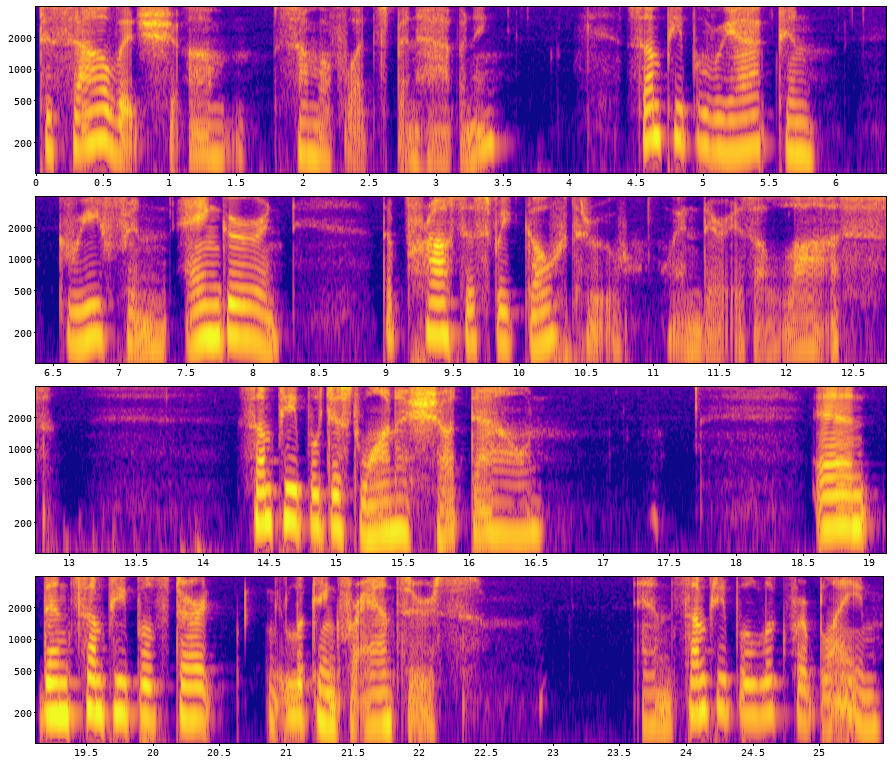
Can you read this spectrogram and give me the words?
to salvage um, some of what's been happening. Some people react in grief and anger and the process we go through when there is a loss. Some people just want to shut down. And then some people start looking for answers. And some people look for blame.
